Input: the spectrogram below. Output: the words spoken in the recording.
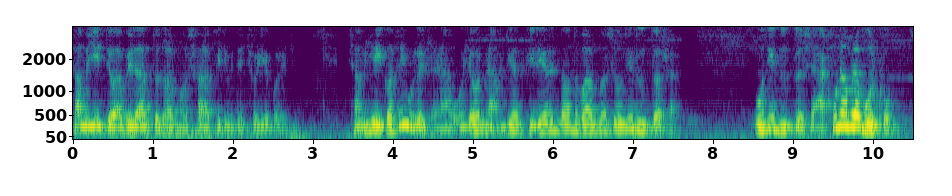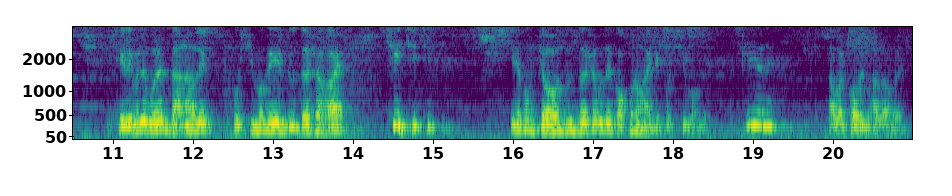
স্বামীজির দেওয়া বেদান্ত ধর্ম সারা পৃথিবীতে ছড়িয়ে পড়েছে। স্বামীজি এই কথাই বলেছিলেন ও যখন স্বামীজি ফিরে এলেন তখন তো ভারতবর্ষে অতি দুর্দশা অতি দুর্দশা। এখন আমরা মূর্খ। ছেলেবেলে বলেন, তা না হলে পশ্চিমবঙ্গে এই দুর্দশা হয়? ছি ছি ছি ছি। এরকম চরম দুর্দশা বোধহয় কখনো হয়নি পশ্চিমবঙ্গে। কে জানে আবার কবে ভালো হবে।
